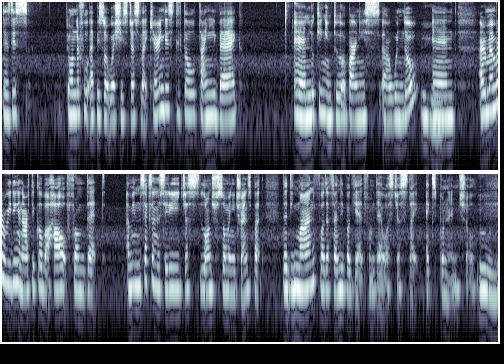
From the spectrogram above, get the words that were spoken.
there's this wonderful episode where she's just like carrying this little tiny bag and looking into a Barney's uh, window. And I remember reading an article about how from that, I mean, Sex and the City just launched so many trends, but the demand for the Fendi baguette from there was just like exponential. Mm.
